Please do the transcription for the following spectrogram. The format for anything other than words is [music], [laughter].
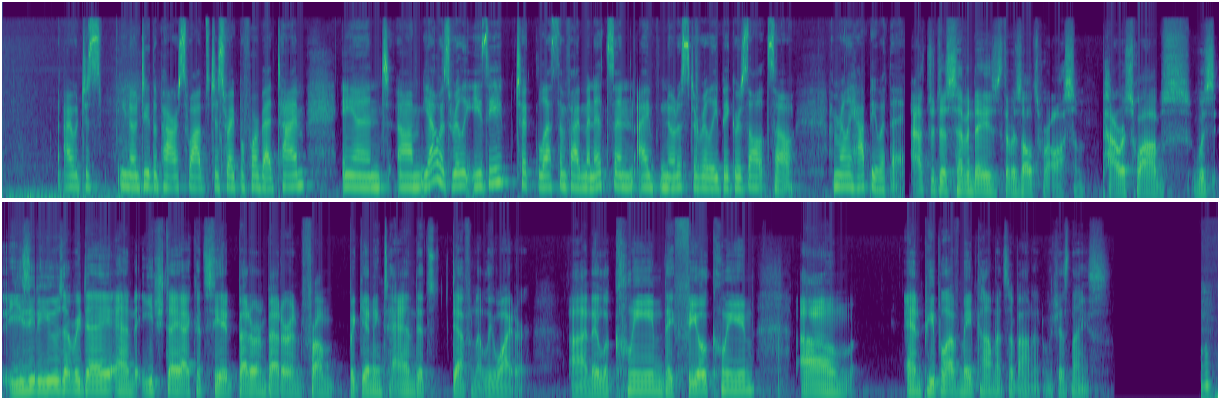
I would just, you know, do the power swabs just right before bedtime. And um, yeah, it was really easy, took less than five minutes, and I noticed a really big result. So I'm really happy with it. After just seven days, the results were awesome. Power Swabs was easy to use every day, and each day I could see it better and better. And from beginning to end, it's definitely whiter. Uh, and they look clean, they feel clean, um, and people have made comments about it, which is nice.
